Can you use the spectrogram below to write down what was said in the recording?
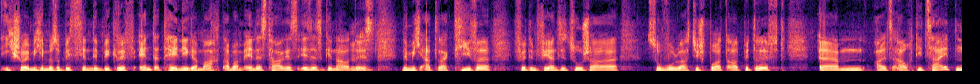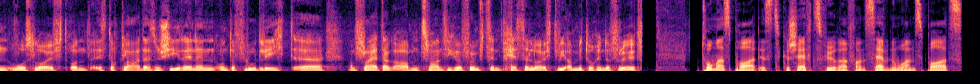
ich scheue mich immer so ein bisschen den Begriff entertainiger macht, aber am Ende des Tages ist es genau mhm. das, nämlich attraktiver für den Fernsehzuschauer, sowohl was die Sportart betrifft, ähm, als auch die Zeiten, wo es läuft. Und ist doch klar, dass ein Skirennen unter Flutlicht äh, am Freitagabend 20.15 Uhr besser läuft wie am Mittwoch in der Früh. Thomas Port ist Geschäftsführer von 7-One Sports.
